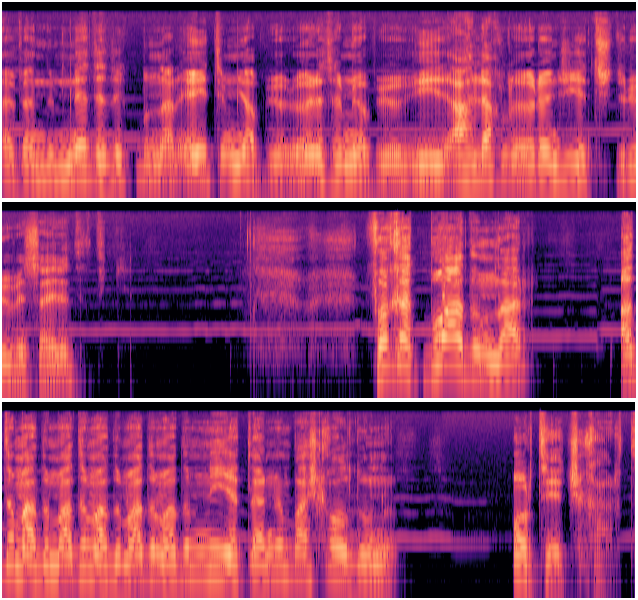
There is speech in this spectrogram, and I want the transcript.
Efendim ne dedik? Bunlar eğitim yapıyor, öğretim yapıyor, iyi ahlaklı öğrenci yetiştiriyor vesaire dedik. Fakat bu adımlar adım adım adım adım adım adım niyetlerinin başka olduğunu ortaya çıkardı.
